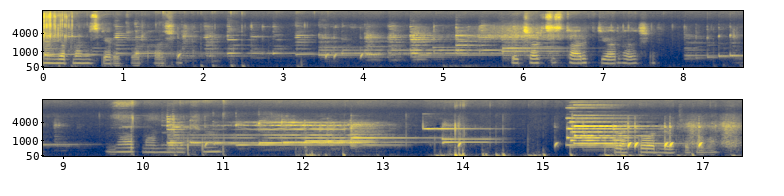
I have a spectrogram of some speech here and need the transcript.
Hemen yapmamız gerekiyor arkadaşlar. Geçersiz tarif diyor arkadaşlar. Ne yapmam gerekiyor? Evet doğru reçete var.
